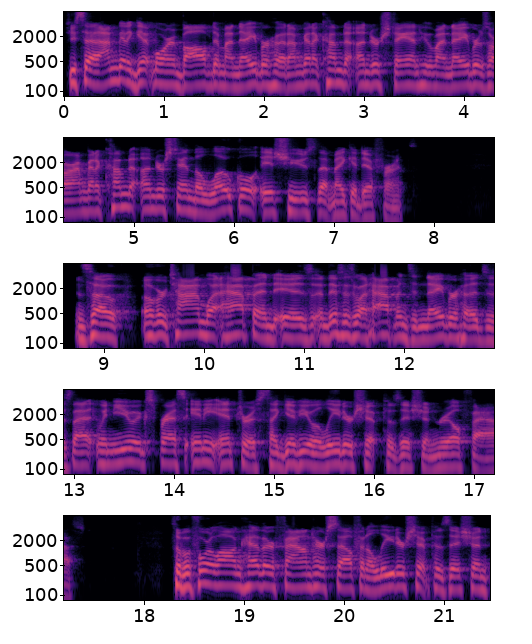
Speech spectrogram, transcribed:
She said, I'm going to get more involved in my neighborhood. I'm going to come to understand who my neighbors are. I'm going to come to understand the local issues that make a difference. And so over time, what happened is, and this is what happens in neighborhoods, is that when you express any interest, they give you a leadership position real fast. So before long, Heather found herself in a leadership position,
